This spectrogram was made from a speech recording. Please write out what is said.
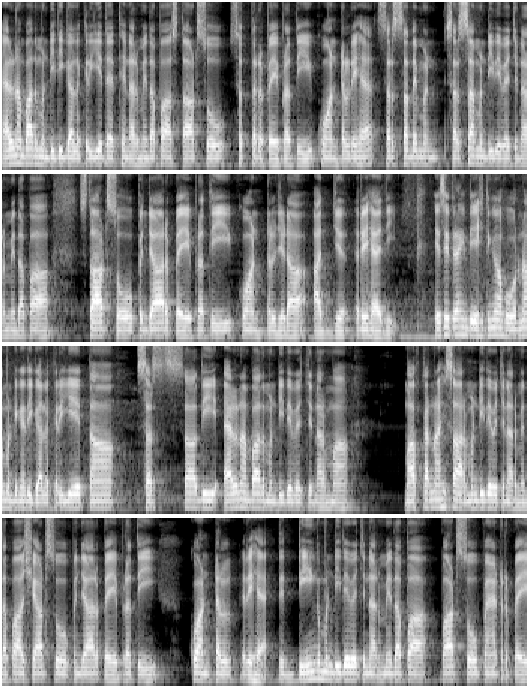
ਐਲਨਾਬਾਦ ਮੰਡੀ ਦੀ ਗੱਲ ਕਰੀਏ ਤਾਂ ਇੱਥੇ ਨਰਮੇ ਦਾ ਭਾਅ 6770 ਰੁਪਏ ਪ੍ਰਤੀ ਕੁਆਂਟਲ ਰਿਹਾ ਹੈ। ਸਰਸਾ ਦੇ ਮੰ ਸਰਸਾ ਮੰਡੀ ਦੇ ਵਿੱਚ ਨਰਮੇ ਦਾ ਭਾਅ 6750 ਰੁਪਏ ਪ੍ਰਤੀ ਕੁਆਂਟਲ ਜਿਹੜਾ ਅੱਜ ਰਿਹਾ ਜੀ ਇਸੇ ਤਰ੍ਹਾਂ ਹੀ ਦੇਸ਼ ਦੀਆਂ ਹੋਰਨਾਂ ਮੰਡੀਆਂ ਦੀ ਗੱਲ ਕਰੀਏ ਤਾਂ ਸਰਸਾ ਦੀ ਐਲਨਾਬਾਦ ਮੰਡੀ ਦੇ ਵਿੱਚ ਨਰਮਾ, ਮਾਫ ਕਰਨਾ, ਹਿਸਾਰ ਮੰਡੀ ਦੇ ਵਿੱਚ ਨਰਮੇ ਦਾ ਭਾਅ 6650 ਰੁਪਏ ਪ੍ਰਤੀ ਕੁਆਂਟਲ ਰਿਹਾ ਹੈ ਤੇ ਡੀਂਗ ਮੰਡੀ ਦੇ ਵਿੱਚ ਨਰਮੇ ਦਾ ਭਾਅ 6265 ਰੁਪਏ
